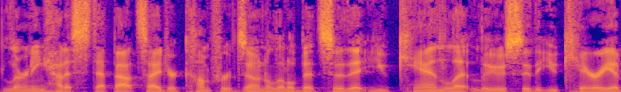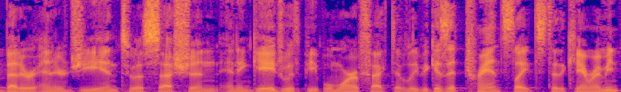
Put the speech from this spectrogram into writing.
learning how to step outside your comfort zone a little bit so that you can let loose so that you carry a better energy into a session and engage with people more effectively because it translates to the camera. I mean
